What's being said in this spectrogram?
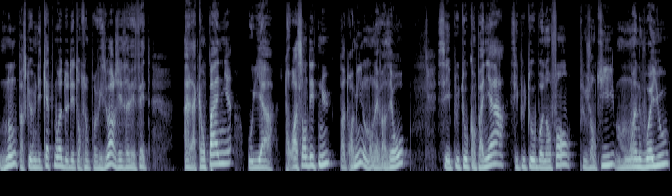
non, parce que les 4 mois de détention provisoire, je les avais faites à la campagne, où il y a 300 détenus, pas 3000, on enlève un zéro. C'est plutôt campagnard, c'est plutôt bon enfant, plus gentil, moins de voyous,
